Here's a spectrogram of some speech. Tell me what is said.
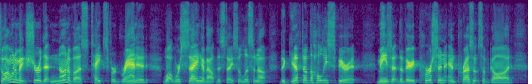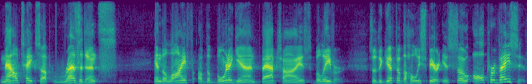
So I want to make sure that none of us takes for granted what we're saying about this day. So listen up. The gift of the Holy Spirit means that the very person and presence of God now takes up residence in the life of the born again, baptized believer. So the gift of the Holy Spirit is so all pervasive,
